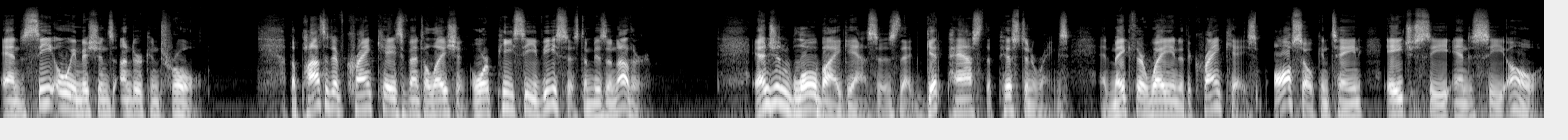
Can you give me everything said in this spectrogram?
and CO emissions under control. The positive crankcase ventilation, or PCV system, is another. Engine blow-by gases that get past the piston rings and make their way into the crankcase also contain HC and CO.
